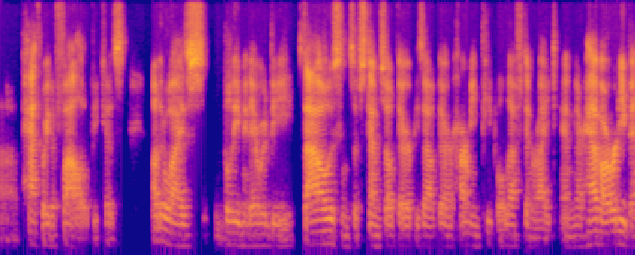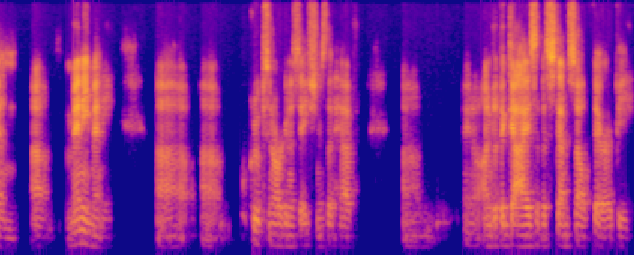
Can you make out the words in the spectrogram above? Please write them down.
uh, pathway to follow because Otherwise, believe me, there would be thousands of stem cell therapies out there harming people left and right. And there have already been um, many, many uh, um, groups and organizations that have, um, you know, under the guise of a stem cell therapy,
